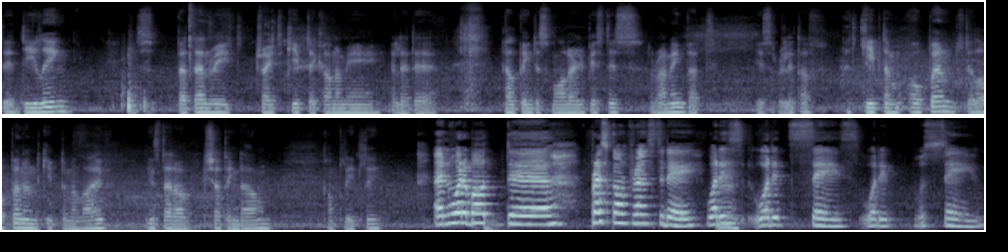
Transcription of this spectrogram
the dealing, but then we try to keep the economy, the helping the smaller business running, but it's really tough. But keep them open, still open, and keep them alive instead of shutting down completely. and what about the press conference today? What is mm. what it says? What it was saying?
